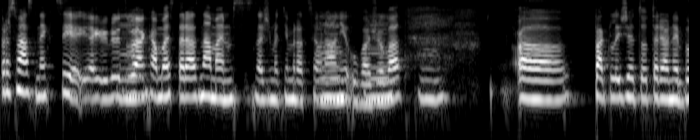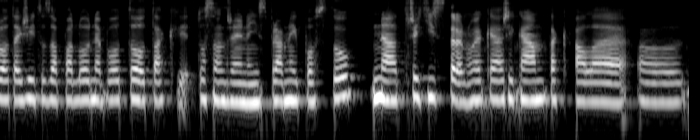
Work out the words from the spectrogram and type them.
prosím vás, nechci, jak kdyby to byla nějaká moje stará známá, jenom se snažím nad tím racionálně mm. uvažovat. Mm. A pak, když to teda nebylo tak, že jí to zapadlo, nebo to, tak to samozřejmě není správný postup. Na třetí stranu, jak já říkám, tak ale uh,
